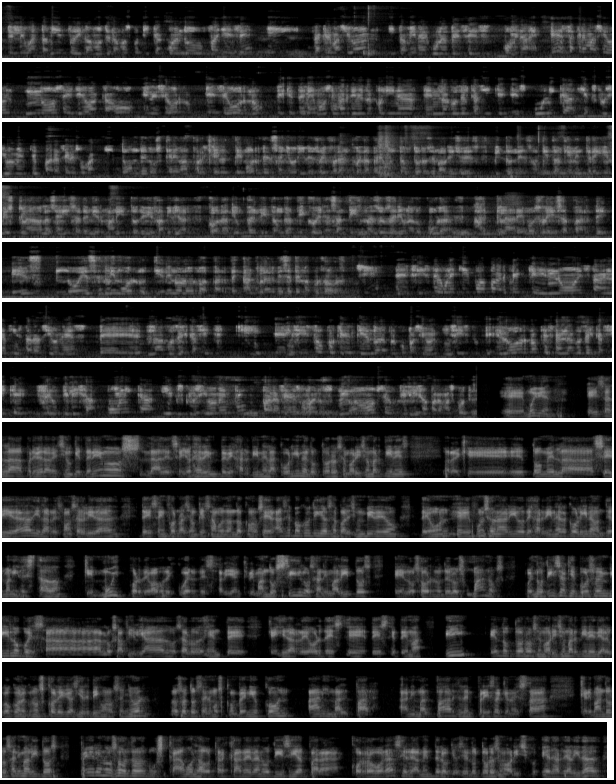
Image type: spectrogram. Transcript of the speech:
del levantamiento, digamos, de la mascotica cuando fallece y la cremación y también algunas veces homenaje. Esta cremación no se lleva a cabo en ese horno. Ese horno, el que tenemos en Jardines de la Colina, en Lagos del Cacique, es única y exclusivamente para seres humanos. ¿Dónde los creman? Porque el temor del Señor, y le soy franco en la pregunta, autor José Mauricio, es, Víctor Nelson, ¿qué tal que me entregue mezclado las cenizas de mi hermanito, de mi familiar, con las de un perrito, un gatico, Virgen Santísima? Eso sería una locura. Aclarémosle esa parte. Es, no es el mismo horno, tienen un horno aparte. Acláreme ese tema, por favor. Sí, existe un equipo aparte que no está en las instalaciones de Lagos del Cacique. Eh, insisto porque entiendo la preocupación, insisto, el horno que está en Lagos del Cacique se utiliza única y exclusivamente para seres humanos, no se utiliza para mascotas. Eh, muy bien, esa es la primera versión que tenemos, la del señor gerente de Jardines La Corina, el doctor José Mauricio Martínez, para que eh, tome la seriedad y la responsabilidad de esa información que estamos dando a conocer. Hace pocos días apareció un video de un eh, funcionario de Jardines La Colina donde él manifestaba que muy por debajo de cuerdas estarían cremando sí los animalitos en los hornos de los humanos. Pues noticia que puso en vilo pues a los afiliados, a la gente que gira alrededor de este, de este tema y el doctor José Mauricio Martínez dialogó con algunos colegas y les dijo, no señor, nosotros tenemos convenio con Animal Par. Animal Par es la empresa que nos está cremando los animalitos, pero nosotros buscamos la otra cara de la noticia para corroborar si realmente lo que hacía el doctor José Mauricio era realidad.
